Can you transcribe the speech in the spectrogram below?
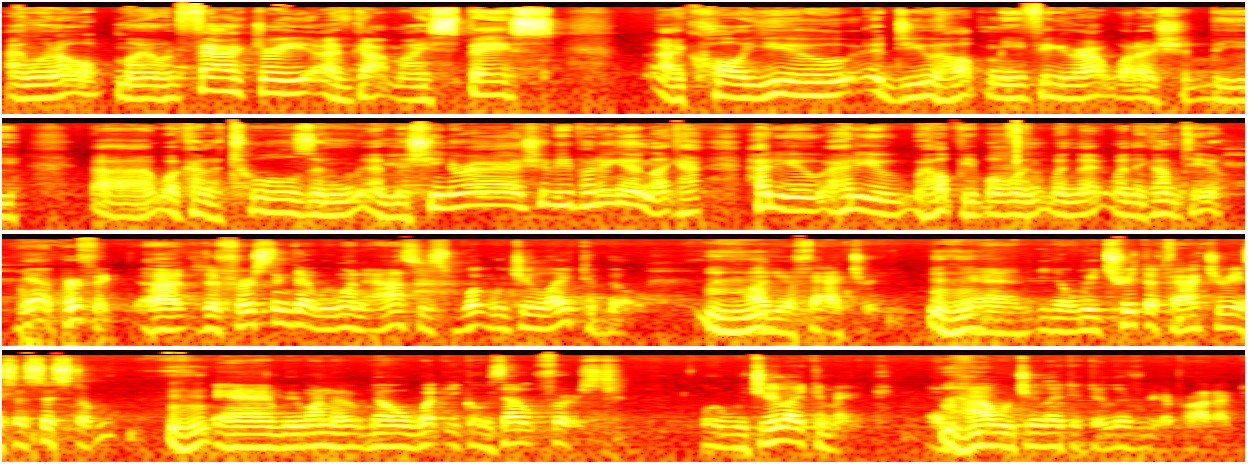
I want to open my own factory. I've got my space. I call you. Do you help me figure out what I should be, uh, what kind of tools and, and, machinery I should be putting in? Like, how, how, do you how do you help people when, when they when they come to you? Yeah, perfect. Uh, the first thing that we want to ask is, what would you like to build mm-hmm. your factory? Mm-hmm. And you know, we treat the factory as a system, mm-hmm. and we want to know what it goes out first. What would you like to make, and mm-hmm. how would you like to deliver your product?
